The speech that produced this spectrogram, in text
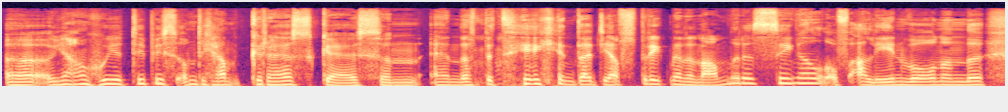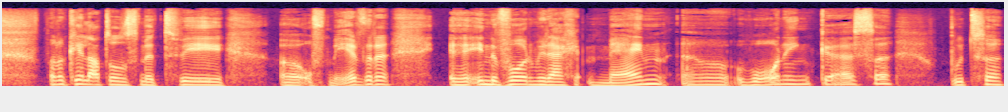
eh, ja, een goede tip is om te gaan kruiskuisen. En dat betekent dat je afspreekt met een andere single of alleenwonende. Van oké, laat ons met twee eh, of meerdere eh, in de voormiddag mijn woning kuisen poetsen.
